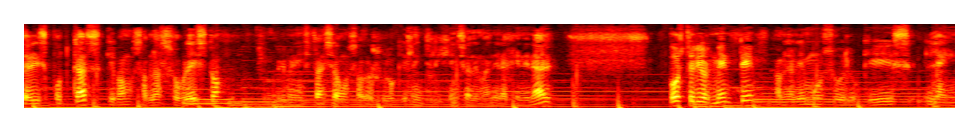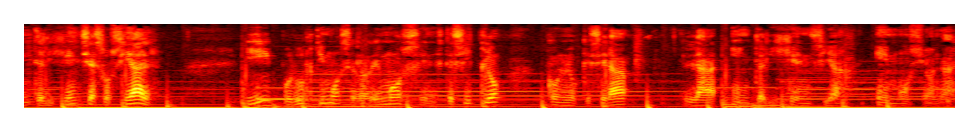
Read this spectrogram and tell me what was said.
tres podcasts que vamos a hablar sobre esto. En primera instancia vamos a hablar sobre lo que es la inteligencia de manera general. Posteriormente hablaremos sobre lo que es la inteligencia social. Y por último cerraremos en este ciclo con lo que será la inteligencia emocional.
